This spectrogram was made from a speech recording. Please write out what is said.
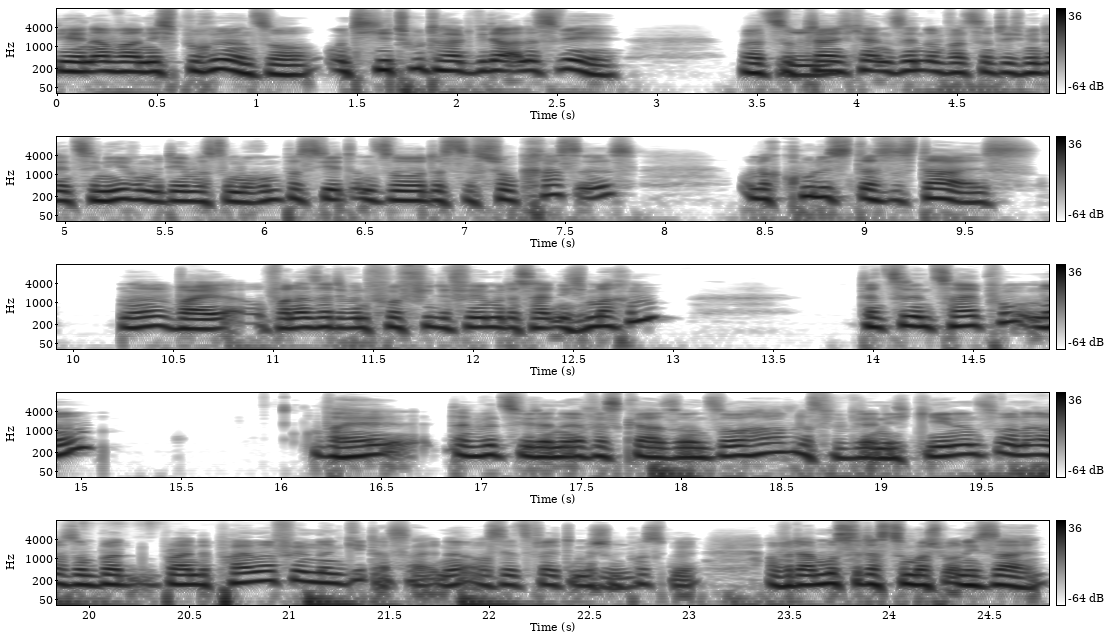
die ihn aber nicht berühren so. Und hier tut halt wieder alles weh. Weil es so Mhm. Kleinigkeiten sind und weil es natürlich mit Inszenierung, mit dem, was drumherum passiert und so, dass das schon krass ist und auch cool ist, dass es da ist. Ne? Weil auf der anderen Seite, wenn voll viele Filme das halt nicht machen, dann zu dem Zeitpunkt, ne? Weil dann wird es wieder eine FSK so und so haben, das wird wieder nicht gehen und so, ne? Aber so ein Bri- Brian De Palma-Film, dann geht das halt, ne? Außer jetzt vielleicht in Mission Mhm. Possible. Aber da musste das zum Beispiel auch nicht sein.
